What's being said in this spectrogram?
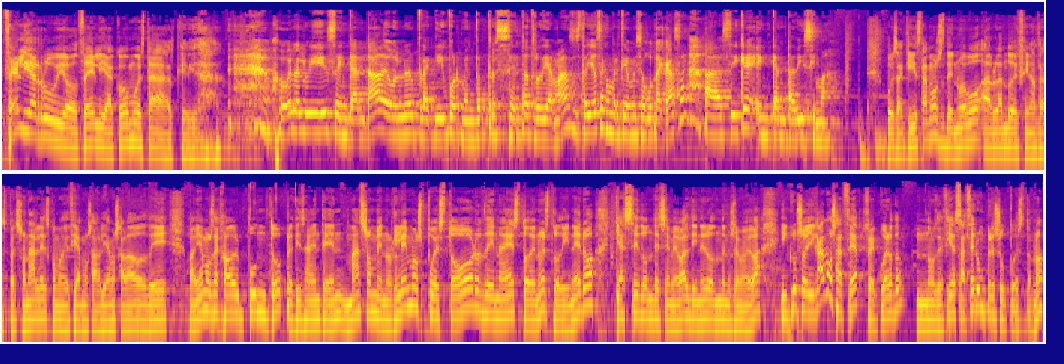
Celia Rubio. Celia, ¿cómo estás, querida? Hola Luis, encantada de volver por aquí por Mentor 360 otro día más. Esta ya se ha convertido en mi segunda casa, así que encantadísima. Pues aquí estamos de nuevo hablando de finanzas personales, como decíamos, habíamos hablado de, habíamos dejado el punto precisamente en más o menos le hemos puesto orden a esto de nuestro dinero, ya sé dónde se me va el dinero, dónde no se me va. Incluso llegamos a hacer, recuerdo, nos decías hacer un presupuesto, ¿no?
